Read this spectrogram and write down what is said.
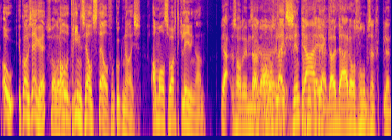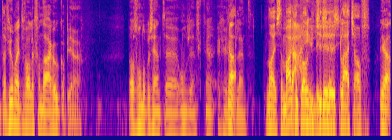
Oh, ik wou zeggen, Zal alle drie in dezelfde stijl. Vond ik ook nice. Allemaal zwarte kleding aan. Ja, ze hadden inderdaad... Allemaal Eh, gelijkgezind. Dat vond Ja, ik wel ja dat, dat, dat was 100% gepland. Dat viel mij toevallig vandaag ook op, ja. Dat was 100%, eh 100% gekla- gepland. Nice. Dan maakt Ja, ook wel een beetje dikke dit, plaatje af. Ja,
